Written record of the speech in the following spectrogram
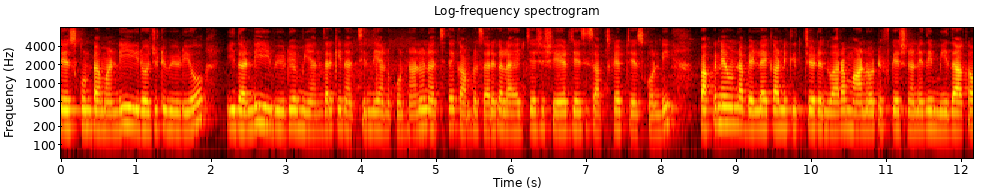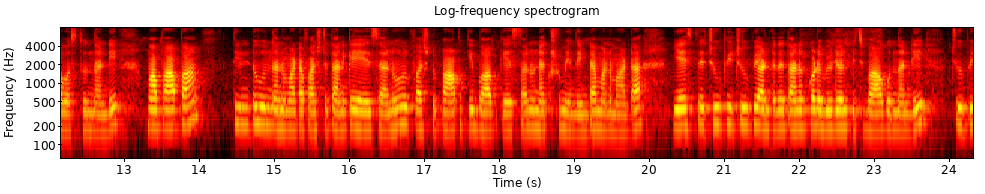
చేసుకుంటామండి ఈ రోజుటి వీడియో. ఇదండి ఈ వీడియో మీ అందరికీ నచ్చింది అనుకుంటున్నాను. నచ్చితే కంపల్సరీగా లైక్ చేసి షేర్ చేసి సబ్స్క్రైబ్ చేసుకోండి. పక్కనే ఉన్న బెల్ ఐకాన్ని క్లిక్ చేయడం ద్వారా మా నోటిఫికేషన్ అనేది మీ దాకా వస్తుందండి. మా పాప తింటూ ఉందన్నమాట. ఫస్ట్ తనకే వేసాను. ఫస్ట్ పాపకి బాబుకి వేస్తాను. నెక్స్ట్ మేము తింటామన్నమాట. వేస్తే చూపి చూపి అంటుంది తనకు కూడా వీడియోలు పిచ్చి బాగుందండి. చూపి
